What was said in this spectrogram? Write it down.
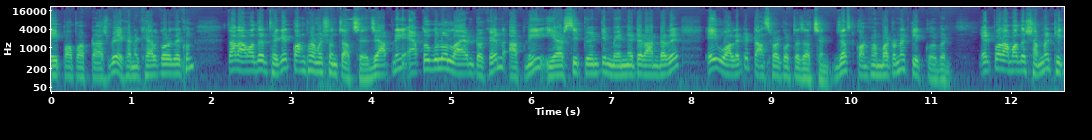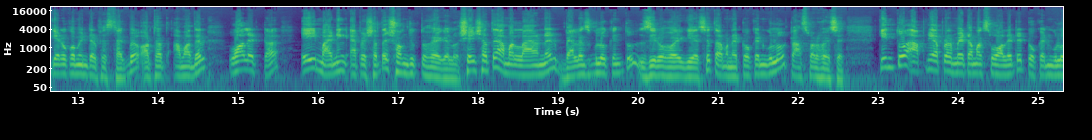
এই পপ আপটা আসবে। এখানে খেয়াল করে দেখুন, তারা আমাদের থেকে কনফার্মেশন চাচ্ছে যে আপনি এতগুলো লায়ন টোকেন আপনি ইআরসি টোয়েন্টি মেন নেটের আন্ডারে এই ওয়ালেটে ট্রান্সফার করতে যাচ্ছেন। জাস্ট কনফার্ম বাটনে ক্লিক করবেন। এরপর আমাদের সামনে ঠিক এরকম ইন্টারফেস থাকবে, অর্থাৎ আমাদের ওয়ালেটটা এই মাইনিং অ্যাপের সাথে সংযুক্ত হয়ে গেল। সেই সাথে আমার লায়নের ব্যালেন্সগুলো কিন্তু জিরো হয়ে গিয়েছে, তার মানে টোকেনগুলো ট্রান্সফার হয়েছে। কিন্তু আপনি আপনার মেটামাক্স ওয়ালেটে টোকেনগুলো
